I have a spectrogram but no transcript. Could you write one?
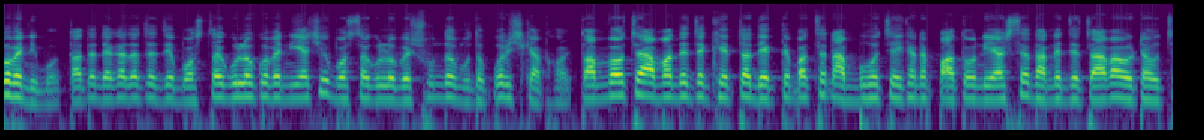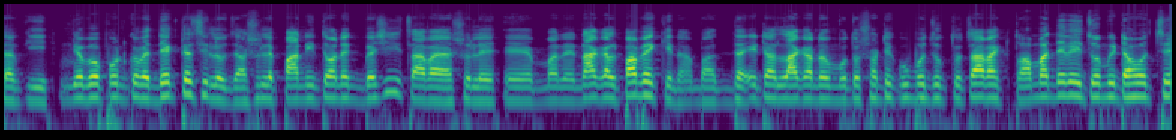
করে নিব। তাতে দেখা যাচ্ছে যে বস্তাগুলো করে নিয়ে আসি, বস্তাগুলো বেশ সুন্দর মতো পরিষ্কার হয়। তো আমরা হচ্ছে আমাদের যে ক্ষেতটা দেখতে পাচ্ছেন, আব্বু হচ্ছে এখানে পাতো নিয়ে আসছে, ধানের যে চারা, ওটা হচ্ছে আর কি রোপণ করে দেখতেছিল যে আসলে পানি তো অনেক বেশি চারা আসলে মানে নাগাল পাবে কিনা বা এটা লাগানোর মতো সঠিক উপযুক্ত চারা তো আমাদের এই জমিটা হচ্ছে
